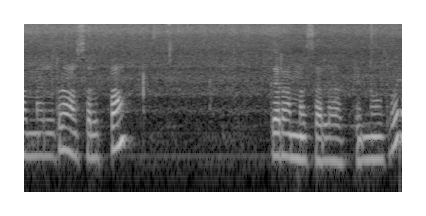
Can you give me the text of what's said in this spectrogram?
ಆಮೇಲೆ ಸ್ವಲ್ಪ ಗರಂ ಮಸಾಲ ಹಾಕ್ತೀನಿ ನೋಡ್ರಿ.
